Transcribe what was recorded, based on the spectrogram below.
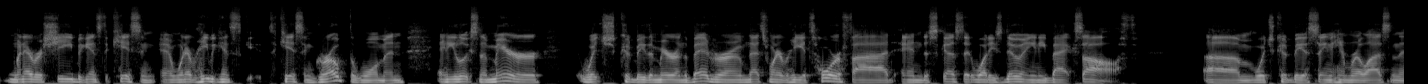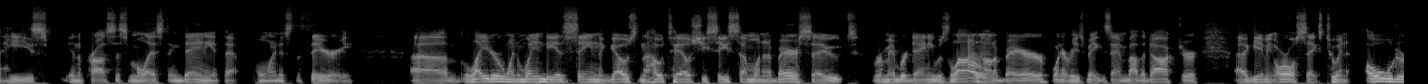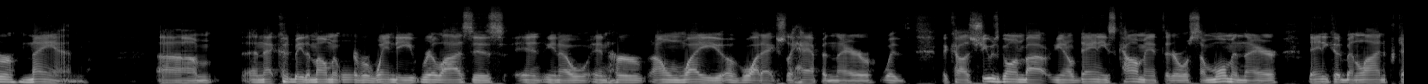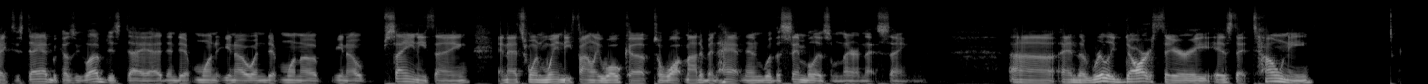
whenever she begins to kiss and, and whenever he begins to kiss and grope the woman and he looks in the mirror which could be the mirror in the bedroom that's whenever he gets horrified and disgusted at what he's doing and he backs off um, which could be a scene of him realizing that he's in the process of molesting danny at that point it's the theory um, later, when Wendy is seeing the ghost in the hotel, she sees someone in a bear suit. Remember, Danny was lying on a bear whenever he's being examined by the doctor, uh, giving oral sex to an older man. Um, and that could be the moment whenever Wendy realizes in you know in her own way of what actually happened there with because she was going by you know Danny's comment that there was some woman there. Danny could have been lying to protect his dad because he loved his dad and didn't want you know and didn't want to you know say anything. And that's when Wendy finally woke up to what might have been happening with the symbolism there in that scene. Uh, and the really dark theory is that Tony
